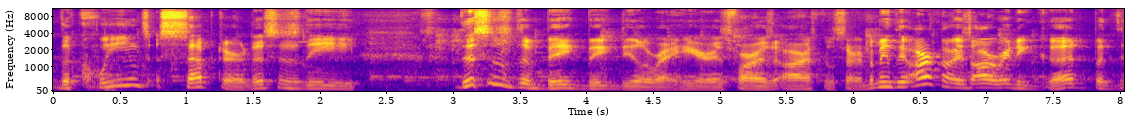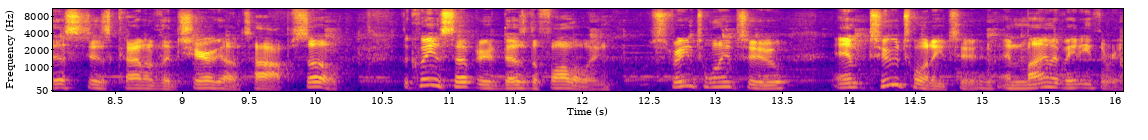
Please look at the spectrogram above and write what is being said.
The Queen's Scepter. This is the this is the big, big deal right here as far as R is concerned. I mean, the arc is already good, but this is kind of the cherry on top. So, the Queen's Scepter does the following. String 22 and 222 and mine of 83.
